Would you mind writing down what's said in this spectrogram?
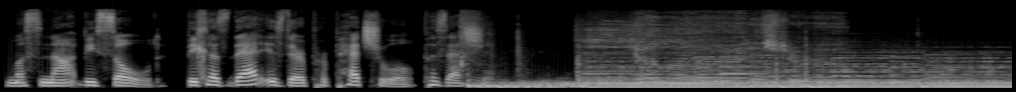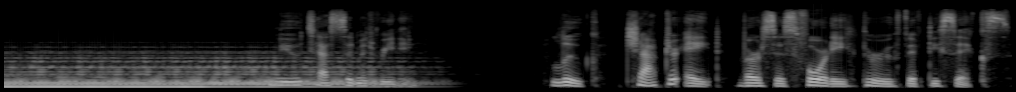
must not be sold, because that is their perpetual possession. New Testament reading Luke chapter 8, verses 40 through 56.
